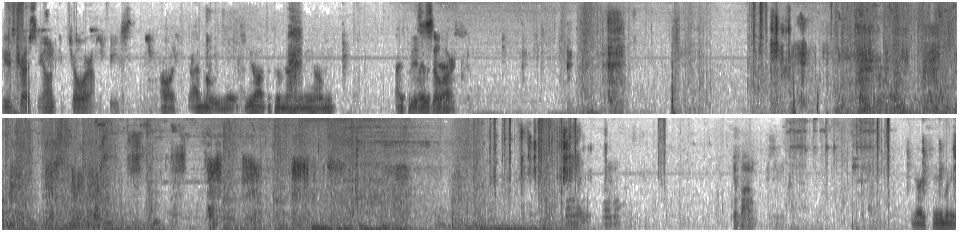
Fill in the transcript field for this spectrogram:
Dude, trust me, on controller, I'm a beast. Oh, I believe it. You don't have to prove nothing to me, homie. I used to This play is with so your hard. Yo, see anybody?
